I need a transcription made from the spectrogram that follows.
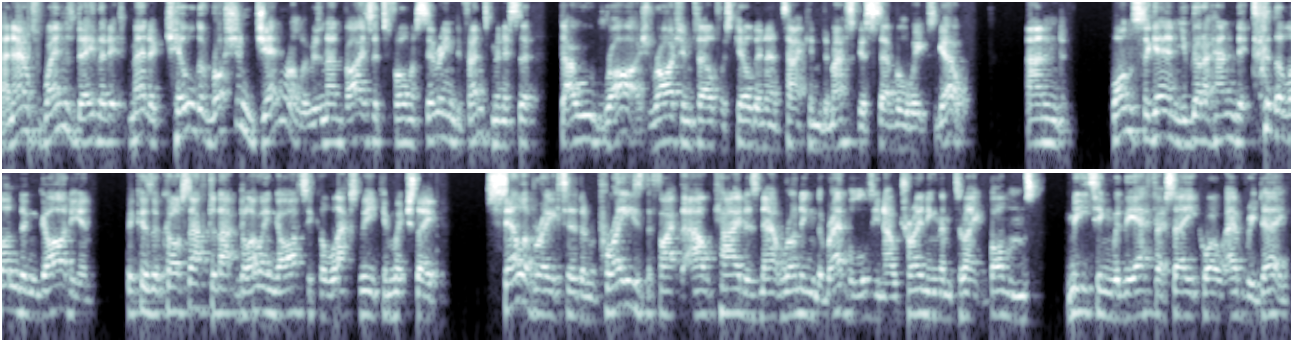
announced Wednesday that its men had killed a Russian general who was an advisor to former Syrian defense minister Daoud Raj. Raj himself was killed in an attack in Damascus several weeks ago. And once again, you've got to hand it to the London Guardian because, of course, after that glowing article last week in which they celebrated and praised the fact that Al Qaeda is now running the rebels, you know, training them to make bombs, meeting with the FSA, quote, every day.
